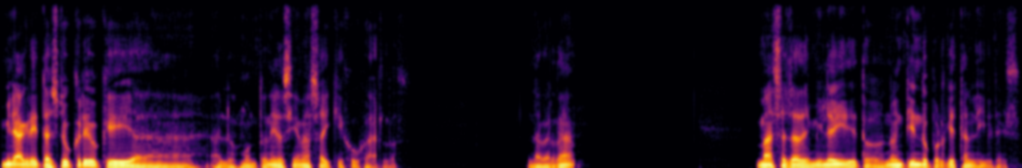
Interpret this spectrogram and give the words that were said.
Mira, Greta, yo creo que a, los montoneros y demás hay que juzgarlos. La verdad, más allá de mi ley y de todo, no entiendo por qué están libres.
